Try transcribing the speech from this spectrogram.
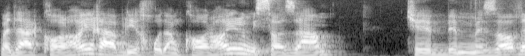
و در کارهای قبلی خودم کارهایی رو می‌سازم که به مزاق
